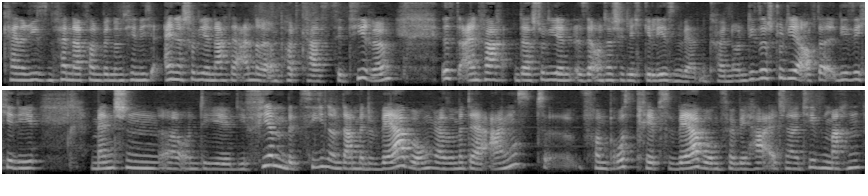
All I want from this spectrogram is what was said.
kein Riesenfan davon bin und hier nicht eine Studie nach der anderen im Podcast zitiere, ist einfach, dass Studien sehr unterschiedlich gelesen werden können. Und diese Studie, auf die sich hier die Menschen äh, und die, die Firmen beziehen und damit Werbung, also mit der Angst von Brustkrebs Werbung für BH-Alternativen machen,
